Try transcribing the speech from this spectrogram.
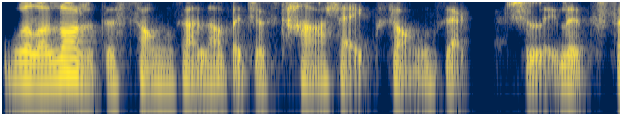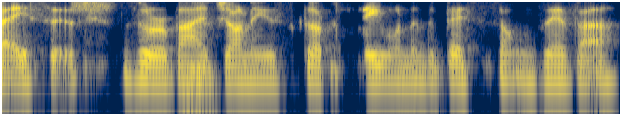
well, a lot of the songs I love are just heartache songs, actually, let's face it. Surabaya mm. Johnny's got to be one of the best songs ever.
